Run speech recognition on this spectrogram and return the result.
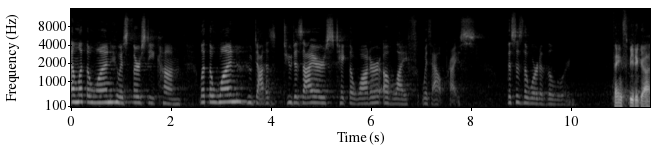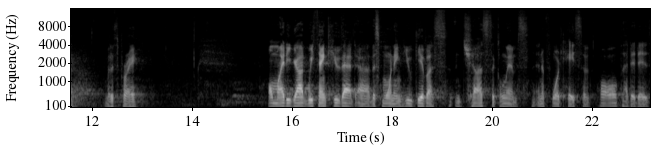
And let the one who is thirsty come. Let the one who, does, who desires take the water of life without price. This is the word of the Lord. Thanks be to God. Let us pray. Almighty God, we thank you that uh, this morning you give us just a glimpse and a foretaste of all that it is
